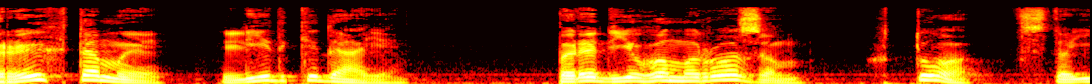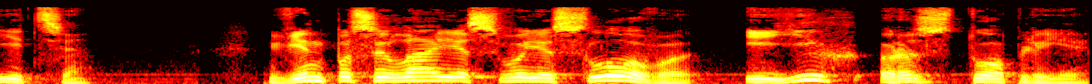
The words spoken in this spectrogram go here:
Крихтами лід кидає. Перед його морозом хто встоїться? Він посилає своє слово і їх розтоплює,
